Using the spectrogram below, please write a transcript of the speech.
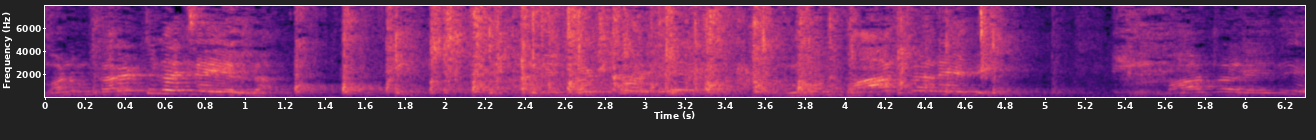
మనం కరెక్ట్గా చేయాల? అది పెట్టుకొని మాట్లాడేది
